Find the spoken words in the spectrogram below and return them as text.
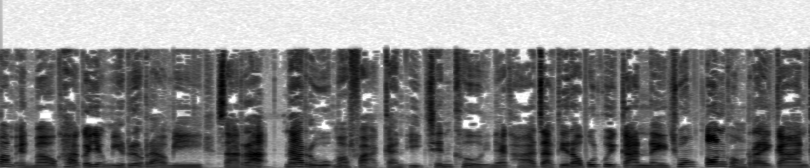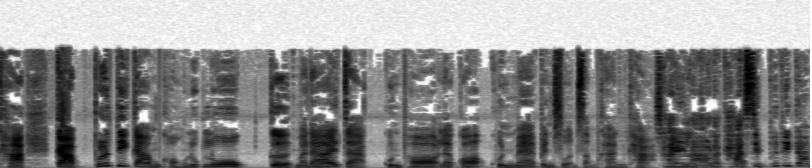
มัมแอนเมาส์ค่ะ ก็ยังมีเรื่องราวมีสาระน่ารู้มาฝากกันอีกเช่นเคยนะคะ จากที่เราพูดคุยกันในช่วงต้นของรายการค่ะ กับพฤติกรรมของลูกๆเกิดมาได้จาก คุณพ่อแล้วก็คุณแม่เป็นส่วนสำคัญค่ะ ใช่แล้วล่ะค่ะสิบพฤติกรรม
